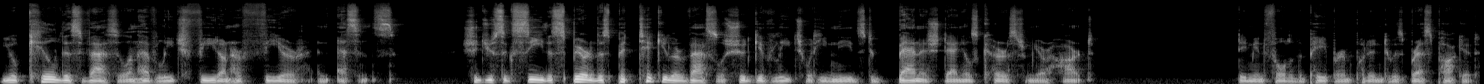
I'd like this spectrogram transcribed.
You'll kill this vassal and have Leech feed on her fear and essence. Should you succeed, the spirit of this particular vassal should give Leech what he needs to banish Daniel's curse from your heart. Damien folded the paper and put it into his breast pocket.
